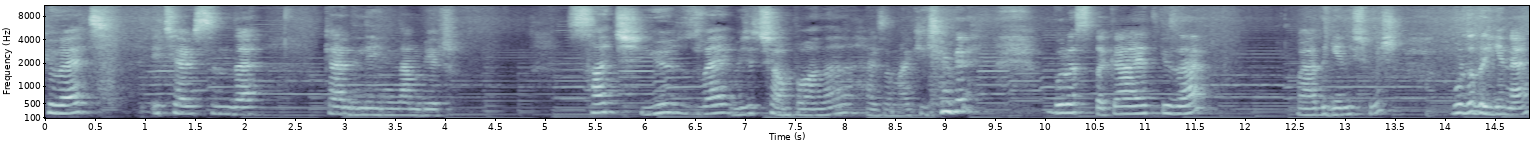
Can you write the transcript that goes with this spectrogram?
küvet içerisinde kendiliğinden bir saç, yüz ve vücut şampuanı her zamanki gibi. Burası da gayet güzel. Bayağı da genişmiş. Burada da yine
